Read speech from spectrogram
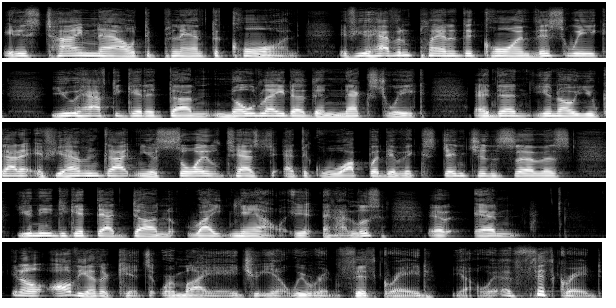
It is time now to plant the corn. If you haven't planted the corn this week, you have to get it done no later than next week. And then, you know, you've got to, if you haven't gotten your soil test at the Cooperative Extension Service, you need to get that done right now. And I listen, and, and you know, all the other kids that were my age, you know, we were in fifth grade, you know, fifth grade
